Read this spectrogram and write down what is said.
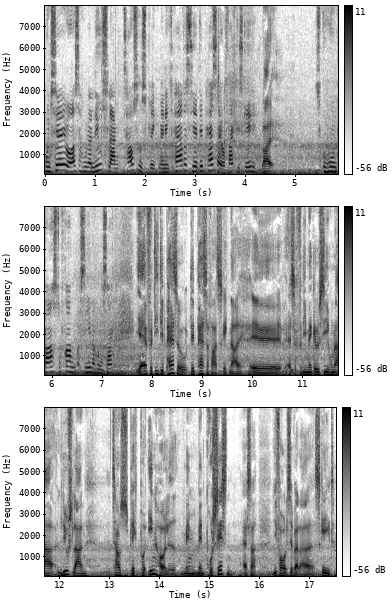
Hun siger jo også, at hun har livslang tavshedspligt, men eksperter siger, at det passer jo faktisk ikke. Nej, Skulle hun bare stå frem og sige, hvad hun har sagt? Ja, fordi det passer jo, det passer faktisk ikke, nej. Øh, altså, fordi man kan jo sige, at hun har livslang tavshedspligt på indholdet, men, ja. men processen, altså i forhold til, hvad der er sket,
